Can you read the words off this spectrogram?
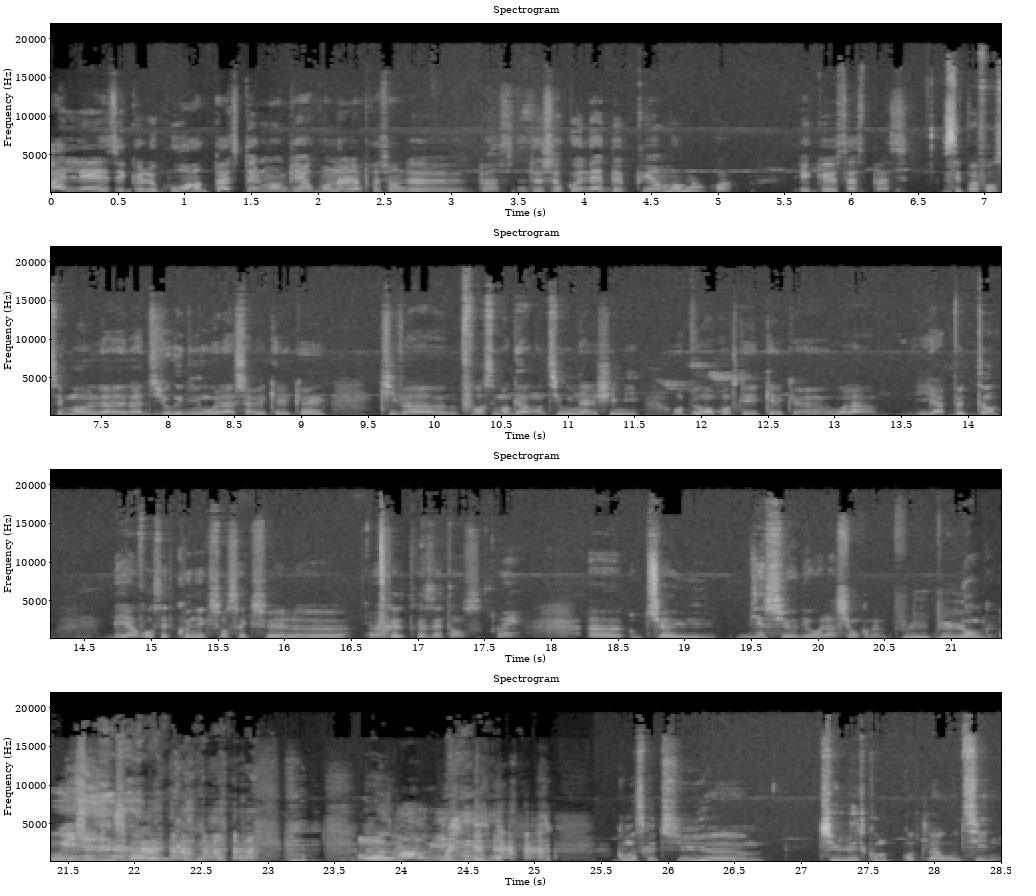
à l'aise et que le courant passe tellement bien qu'on a l'impression de, ben, se connaître depuis un moment, quoi. Et que ça se passe. C'est pas forcément la durée d'une relation avec quelqu'un qui va forcément garantir une alchimie. On peut rencontrer quelqu'un, voilà, il y a peu de temps, et avoir cette connexion sexuelle euh, très très intense. Oui. Euh, tu as eu bien sûr des relations quand même plus plus longues que cette une soirée. Heureusement, oui. Comment est-ce que tu euh, tu luttes contre la routine?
